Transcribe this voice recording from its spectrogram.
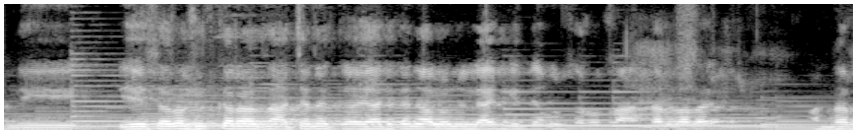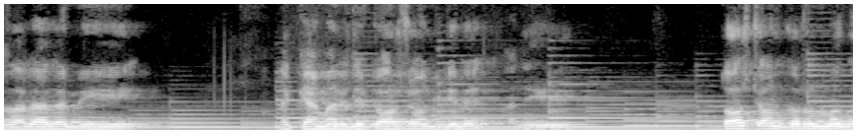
आणि हे सर्व शूट करायचं अचानक या ठिकाणी आलो आणि लाइट घेतली त्यामुळे सर्वत्र अंधार झालाय. अंधार झाल्याला मी कॅमेऱ्याचे टॉर्च ऑन केले आणि टॉर्च ऑन करून मग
